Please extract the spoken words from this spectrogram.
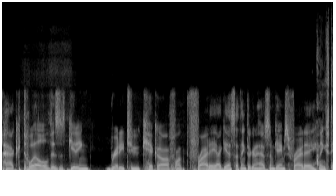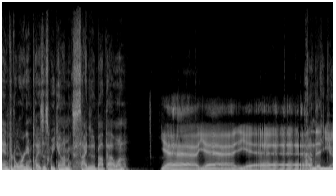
Pac 12 is getting ready to kick off on Friday, I guess. I think they're going to have some games Friday. I think Stanford, Oregon plays this weekend. I'm excited about that one. Yeah, yeah, yeah. And then you,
